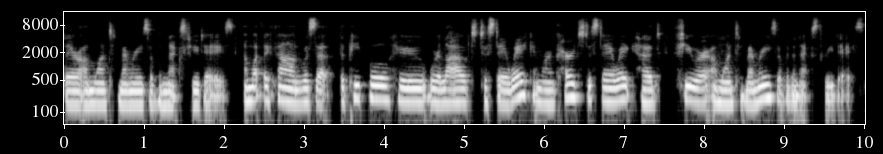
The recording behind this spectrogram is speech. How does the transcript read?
their unwanted memories of the next few days. And what they found was that the people who were allowed to stay awake and were encouraged to stay awake had fewer unwanted memories over the next three days.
